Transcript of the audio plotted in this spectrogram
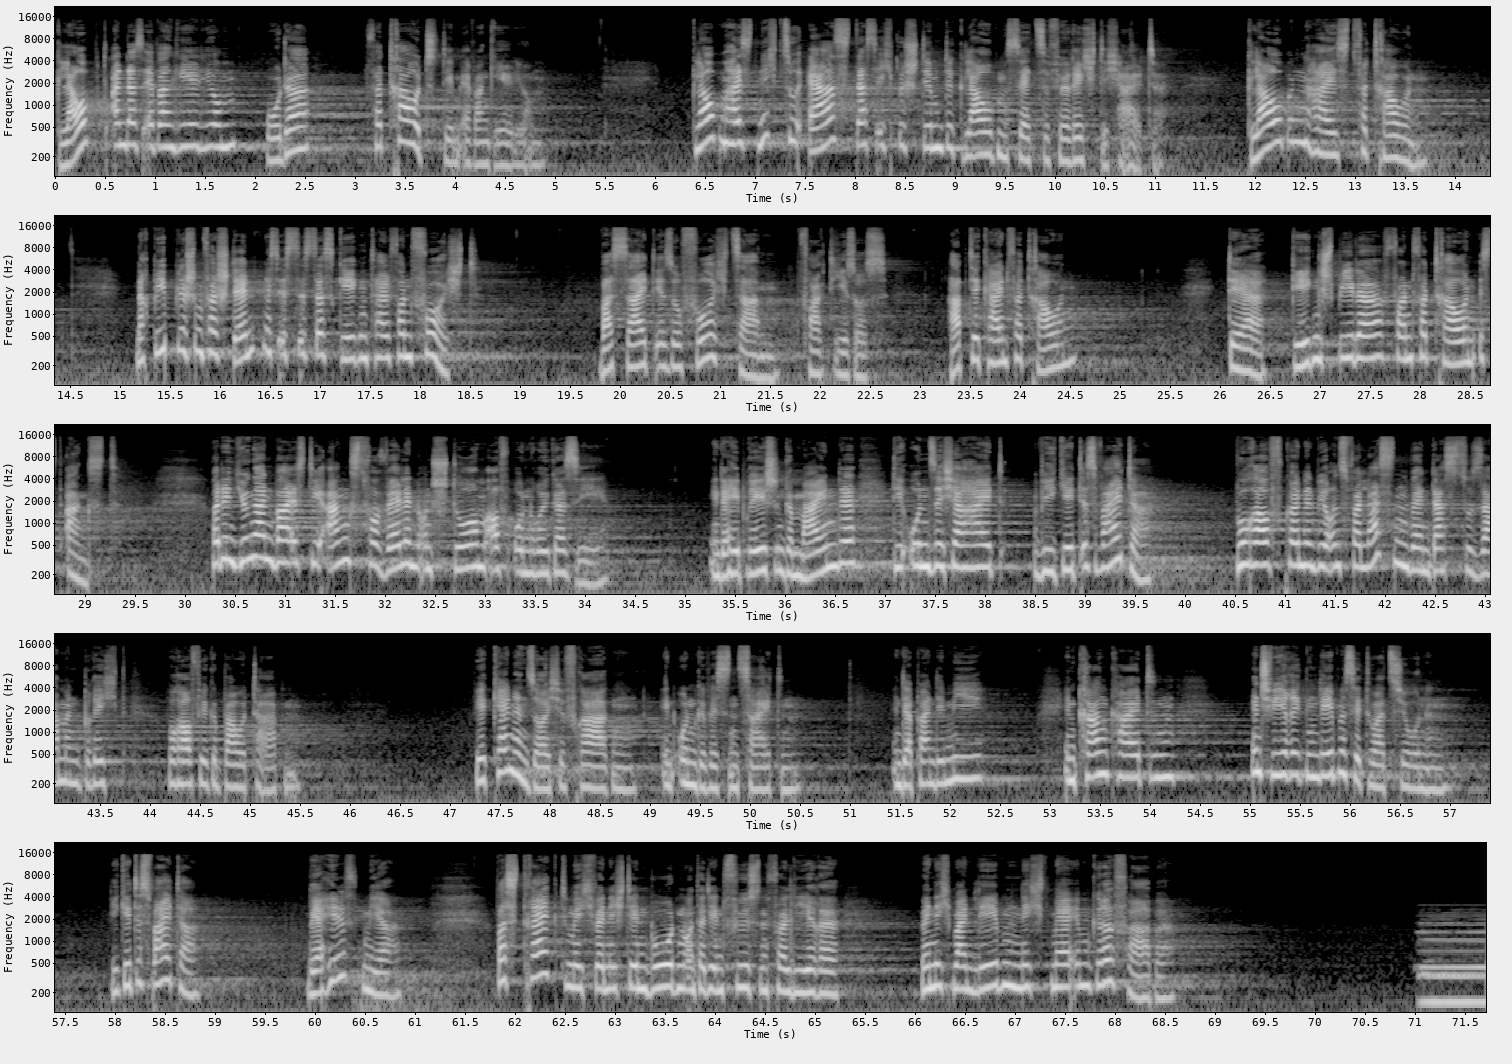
Glaubt an das Evangelium oder vertraut dem Evangelium. Glauben heißt nicht zuerst, dass ich bestimmte Glaubenssätze für richtig halte. Glauben heißt Vertrauen. Nach biblischem Verständnis ist es das Gegenteil von Furcht. Was seid ihr so furchtsam? fragt Jesus. Habt ihr kein Vertrauen? Der Gegenspieler von Vertrauen ist Angst. Bei den Jüngern war es die Angst vor Wellen und Sturm auf unruhiger See. In der hebräischen Gemeinde die Unsicherheit, wie geht es weiter? Worauf können wir uns verlassen, wenn das zusammenbricht, worauf wir gebaut haben? Wir kennen solche Fragen in ungewissen Zeiten, in der Pandemie, in Krankheiten, in schwierigen Lebenssituationen. Wie geht es weiter? Wer hilft mir? Was trägt mich, wenn ich den Boden unter den Füßen verliere, wenn ich mein Leben nicht mehr im Griff habe? Música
